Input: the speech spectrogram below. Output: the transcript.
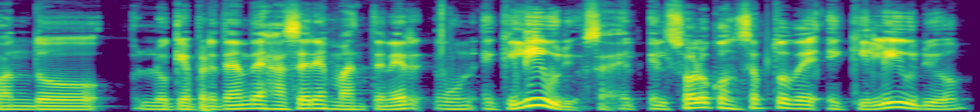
cuando lo que pretendes hacer es mantener un equilibrio. El, solo concepto de equilibrio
